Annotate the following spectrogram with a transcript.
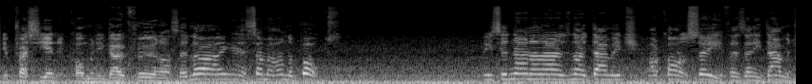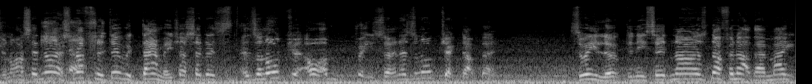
you press the intercom and you go through, and I said, "Look, I think there's something on the box." And he said, "No, no, no, there's no damage. I can't see if there's any damage." And I said, "No, it's nothing to do with damage." I said, "There's, there's an object. Oh, I'm pretty certain there's an object up there." So he looked and he said, "No, there's nothing up there, mate.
